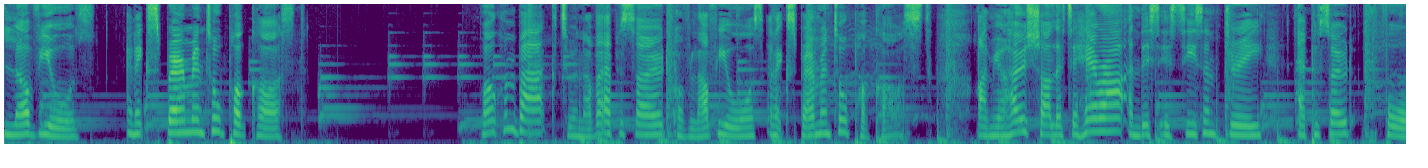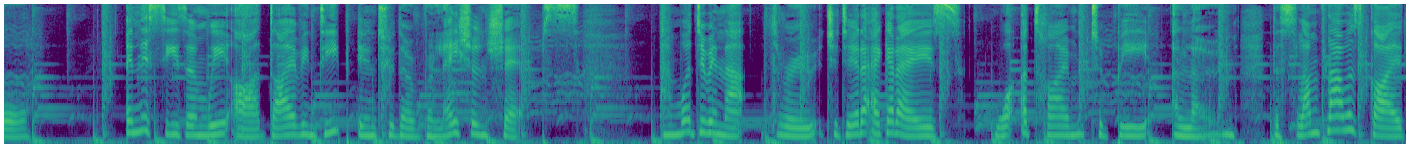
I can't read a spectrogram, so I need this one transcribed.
Love Yours, an experimental podcast. Welcome back to another episode of Love Yours, an experimental podcast. I'm your host, Shahlaa Tahira, and this is season three, episode four. In this season, we are diving deep into the relationships, and we're doing that through Chidera Eggerue's what a Time to Be Alone The Slumflower's Guide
